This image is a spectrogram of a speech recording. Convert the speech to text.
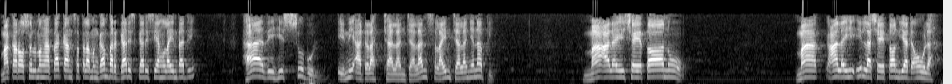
Maka Rasul mengatakan setelah menggambar garis-garis yang lain tadi. Hadihis subul. Ini adalah jalan-jalan selain jalannya Nabi. Ma'alaihi syaitanu. Ma'alaihi illa syaitan yad'ulah.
